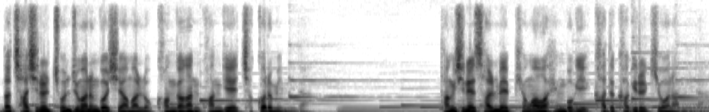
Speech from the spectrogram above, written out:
나 자신을 존중하는 것이야말로 건강한 관계의 첫걸음입니다. 당신의 삶의 평화와 행복이 가득하기를 기원합니다.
